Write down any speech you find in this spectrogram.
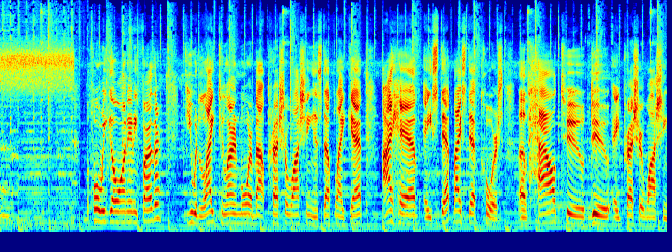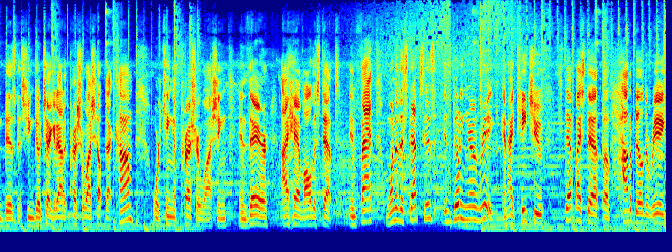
yeah. Before we go on any further, if you would like to learn more about pressure washing and stuff like that, I have a step-by-step -step course of how to do a pressure washing business. You can go check it out at pressurewashhelp.com or King of Pressure Washing, and there I have all the steps. In fact, one of the steps is, is building your own rig, and I teach you step by step of how to build a rig,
